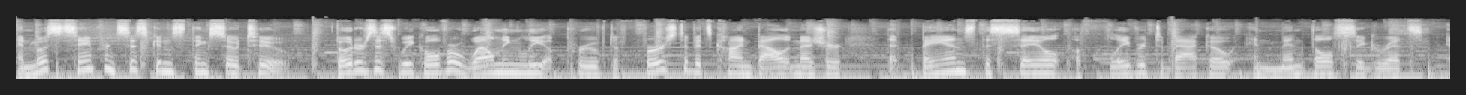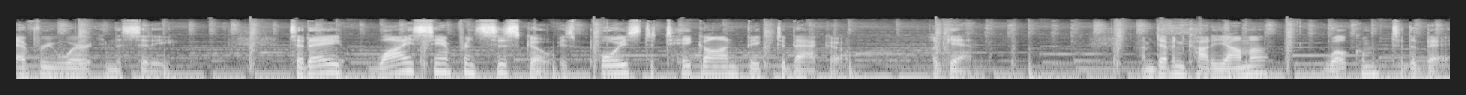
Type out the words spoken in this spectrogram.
and most San Franciscans think so too. Voters this week overwhelmingly approved a first of its kind ballot measure that bans the sale of flavored tobacco and menthol cigarettes everywhere in the city. Today, why San Francisco is poised to take on big tobacco again. I'm Devin Katayama. Welcome to the Bay.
